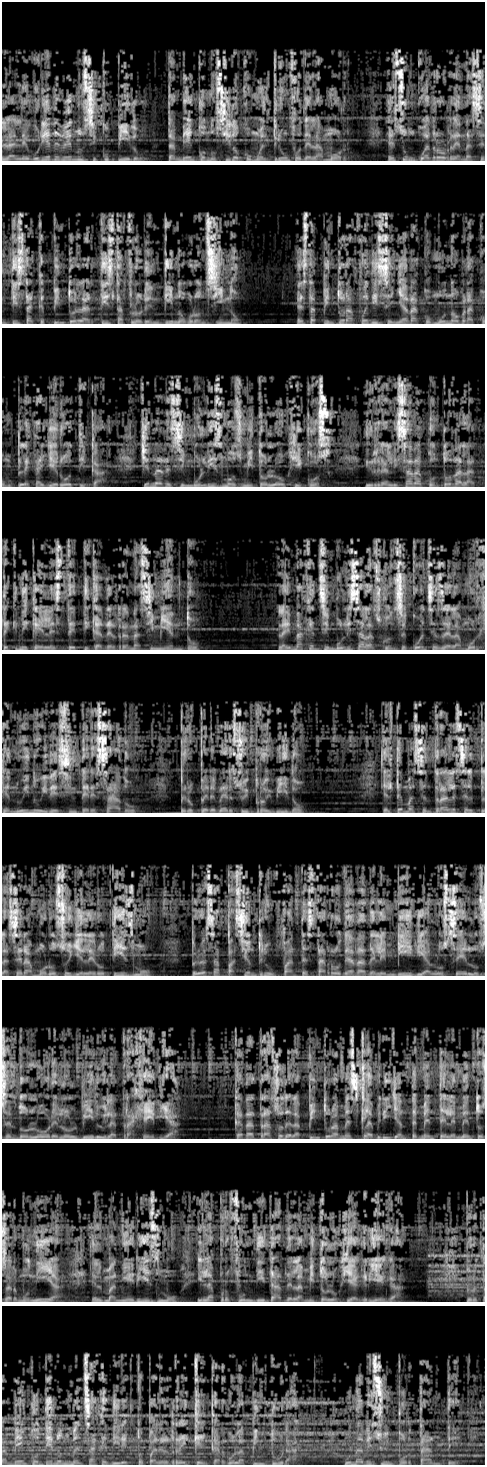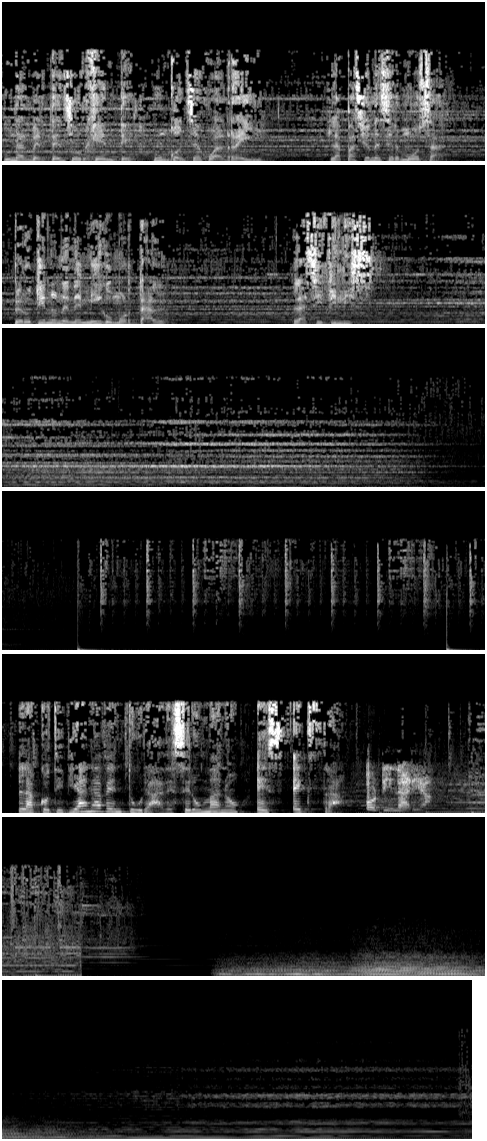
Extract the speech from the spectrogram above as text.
La alegoría de Venus y Cupido, también conocido como el triunfo del amor, es un cuadro renacentista que pintó el artista florentino Bronzino. Esta pintura fue diseñada como una obra compleja y erótica, llena de simbolismos mitológicos y realizada con toda la técnica y la estética del Renacimiento. La imagen simboliza las consecuencias del amor genuino y desinteresado, pero perverso y prohibido. El tema central es el placer amoroso y el erotismo, pero esa pasión triunfante está rodeada de la envidia, los celos, el dolor, el olvido y la tragedia. Cada trazo de la pintura mezcla brillantemente elementos de armonía, el manierismo y la profundidad de la mitología griega. Pero también contiene un mensaje directo para el rey que encargó la pintura, un aviso importante, una advertencia urgente, un consejo al rey. La pasión es hermosa, pero tiene un enemigo mortal, la sífilis. La cotidiana aventura de ser humano es extraordinaria.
